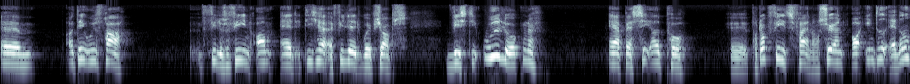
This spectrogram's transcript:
Øhm, og det er ud fra øh, filosofien om, at de her affiliate webshops, hvis de udelukkende er baseret på øh, produktfeeds fra annoncøren og intet andet,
